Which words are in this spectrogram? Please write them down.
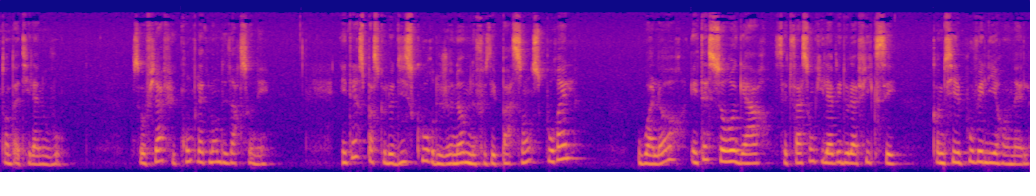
tenta-t-il à nouveau. Sophia fut complètement désarçonnée. Était-ce parce que le discours du jeune homme ne faisait pas sens pour elle? Ou alors était-ce ce regard, cette façon qu'il avait de la fixer, comme s'il pouvait lire en elle?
